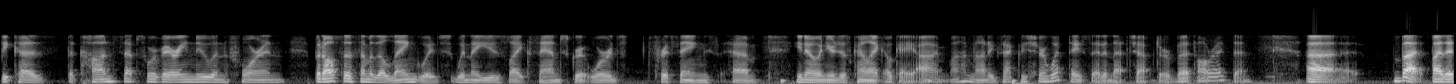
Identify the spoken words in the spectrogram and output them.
because the concepts were very new and foreign, but also some of the language when they use like Sanskrit words for things, um, you know, and you're just kind of like, okay, I'm I'm not exactly sure what they said in that chapter, but all right then. Uh, but by the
